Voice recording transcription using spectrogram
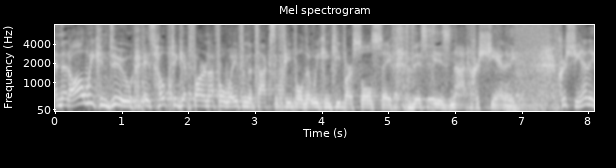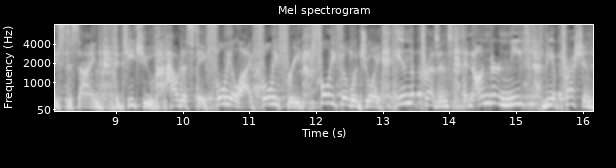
And that all we can do is hope to get far enough away from the toxic people that we can keep our souls safe. This is not Christianity. Christianity is designed to teach you how to stay fully alive, fully free, fully filled with joy in the presence and underneath the oppression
